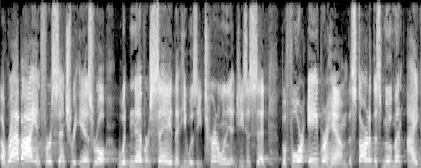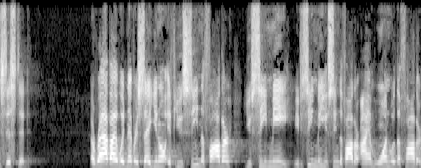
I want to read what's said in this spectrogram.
A rabbi in first century Israel would never say that he was eternal, and yet Jesus said, Before Abraham, the start of this movement, I existed. A rabbi would never say, You know, if you've seen the Father, you've seen me. If you've seen me, you've seen the Father. I am one with the Father.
